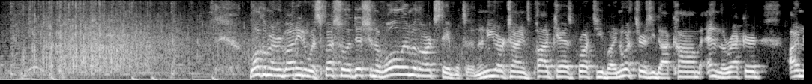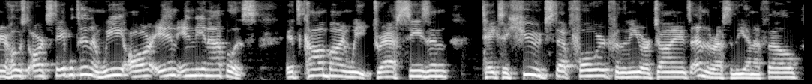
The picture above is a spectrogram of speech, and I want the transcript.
Welcome, everybody, to a special edition of All In with Art Stapleton, a New York Giants podcast brought to you by NorthJersey.com and The Record. I'm your host, Art Stapleton, and we are in Indianapolis. It's Combine Week. Draft season takes a huge step forward for the New York Giants and the rest of the NFL.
